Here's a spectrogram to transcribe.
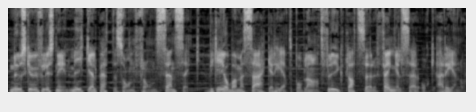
Nu ska vi få lyssna in Mikael Pettersson från Sensec, vilka jobbar med säkerhet på bland annat flygplatser, fängelser och arenor.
